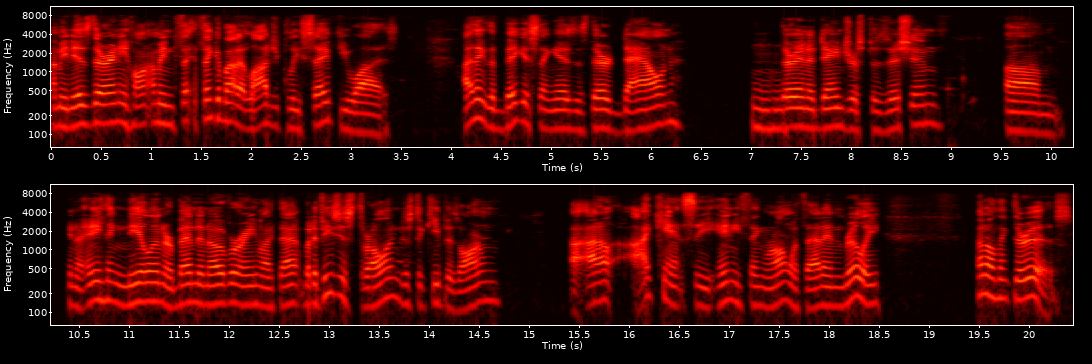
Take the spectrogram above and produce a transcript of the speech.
I mean, is there any harm? I mean, th- think about it logically, safety wise. I think the biggest thing is is they're down, Mhm. they're in a dangerous position. Um, you know, anything kneeling or bending over or anything like that. But if he's just throwing just to keep his arm, I, I don't, I can't see anything wrong with that. And really, I don't think there is.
